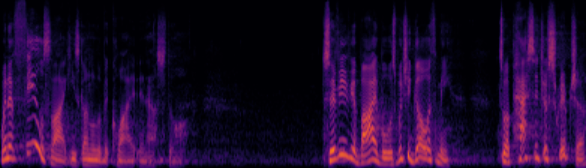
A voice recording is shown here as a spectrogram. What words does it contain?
when it feels like He's gone a little bit quiet in our storm. So, if you have your Bibles, would you go with me to a passage of Scripture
